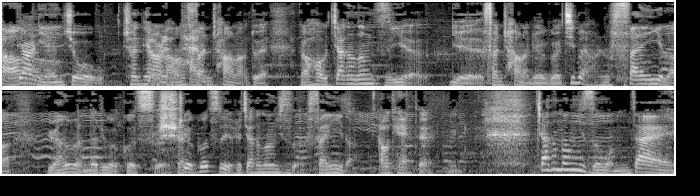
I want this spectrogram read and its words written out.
哦。第二年就川田二郎翻唱了，对，然后加藤登子也也翻唱了这个歌，基本上是翻译了原文的这个歌词，是。这个歌词也是加藤登纪子翻译的。OK，对，嗯，加藤登纪子我们在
